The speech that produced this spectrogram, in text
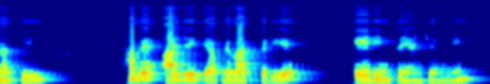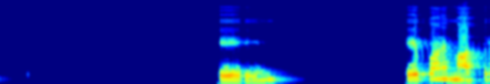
નથી. હવે આ જ રીતે આપણે વાત કરીએ એરિન સંયોજનની. એરિન એ પણ માત્ર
